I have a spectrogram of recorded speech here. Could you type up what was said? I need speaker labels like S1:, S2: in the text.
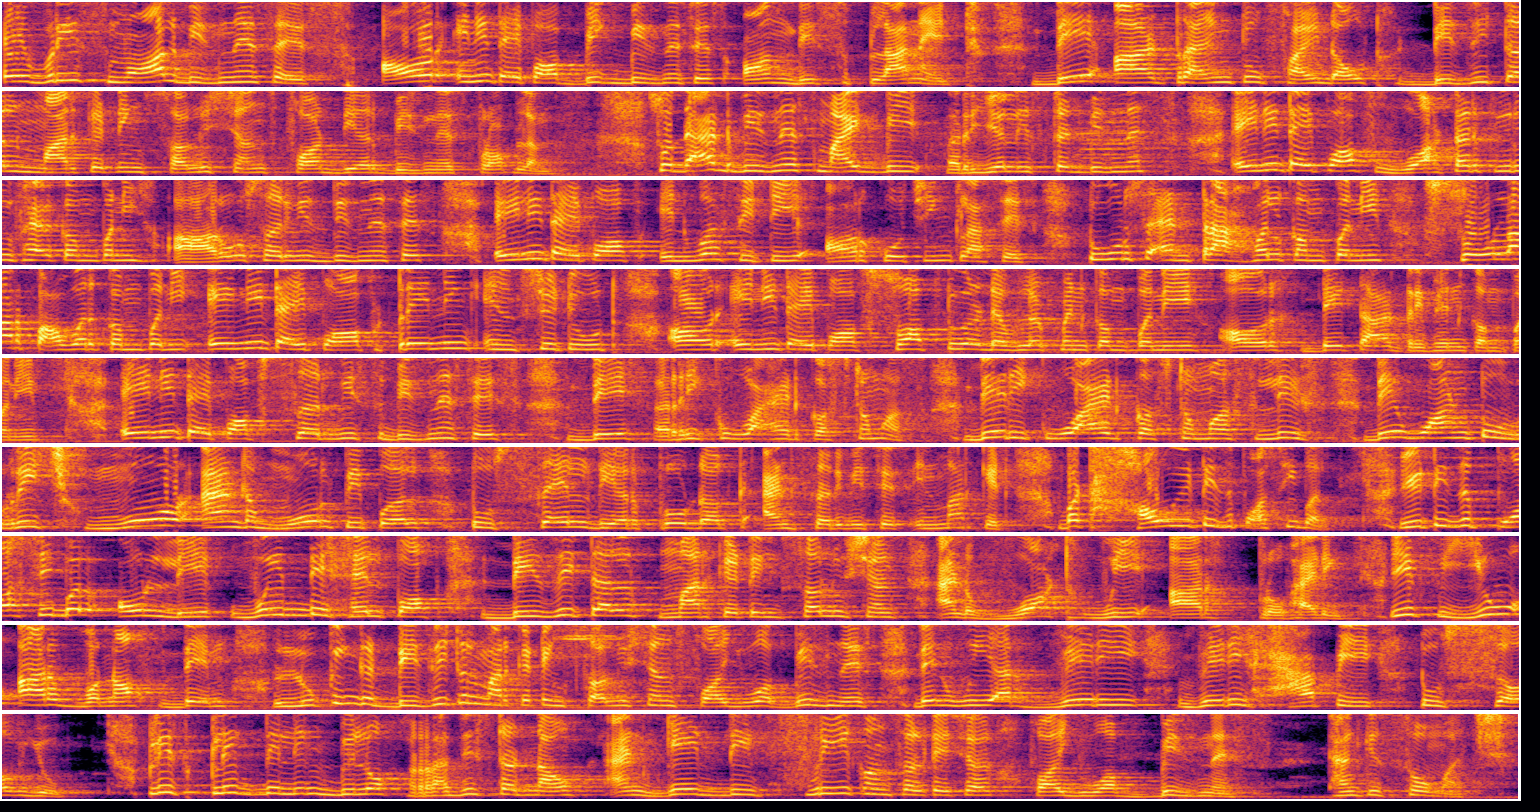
S1: every small businesses or any type of big businesses on this planet they are trying to find out digital marketing solutions for their business problems. So that business might be real estate business any type of water purifier company ro service businesses any type of university or coaching classes tours and travel company solar power company any type of training institute or any type of software development company or data driven company. Any type of service businesses they required customers. They required customers leads. They want to reach more and more people to sell their product and services in market. But how it is possible? It is possible only with the help of digital marketing solution and what we are providing. If you are one of them looking at digital marketing solutions for your business then we are very very happy to serve you. Please click the link below register now and get the free consultation for your business. Thank you so much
